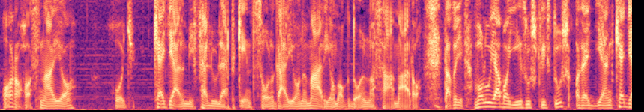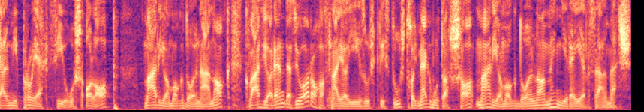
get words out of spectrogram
Arra használja, hogy kegyelmi felületként szolgáljon Mária Magdolna számára. Tehát, hogy valójában Jézus Krisztus az egy ilyen kegyelmi projekciós alap Mária Magdolnának, kvázi a rendező arra használja Jézus Krisztust, hogy megmutassa Mária Magdolna mennyire érzelmes,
